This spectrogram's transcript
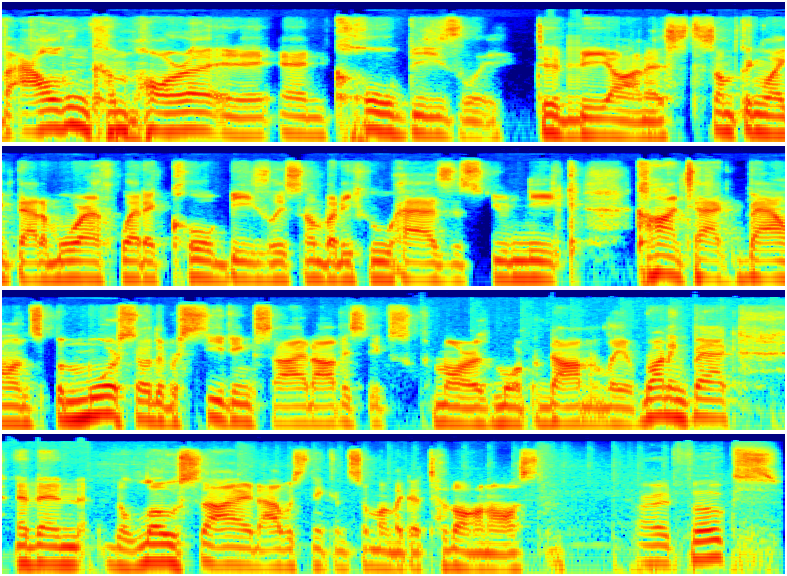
of Alvin Kamara and, and Cole Beasley, to be honest. Something like that, a more athletic Cole Beasley, somebody who has this unique contact balance, but more so the receiving side. Obviously, Kamara is more predominantly a running back. And then the low side, I was thinking someone like a Tavon Austin. All right, folks,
